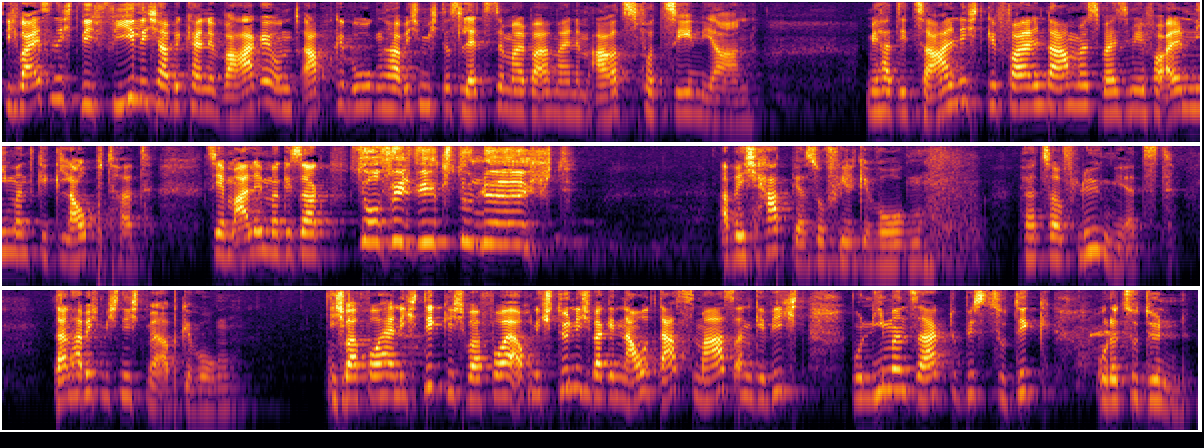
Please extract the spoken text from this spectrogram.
Ich weiß nicht wie viel, ich habe keine Waage und abgewogen habe ich mich das letzte Mal bei meinem Arzt vor zehn Jahren. Mir hat die Zahl nicht gefallen damals, weil sie mir vor allem niemand geglaubt hat. Sie haben alle immer gesagt, so viel wiegst du nicht. Aber ich habe ja so viel gewogen. Hört's auf Lügen jetzt. Dann habe ich mich nicht mehr abgewogen. Ich war vorher nicht dick, ich war vorher auch nicht dünn, ich war genau das Maß an Gewicht, wo niemand sagt, du bist zu dick oder zu dünn.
